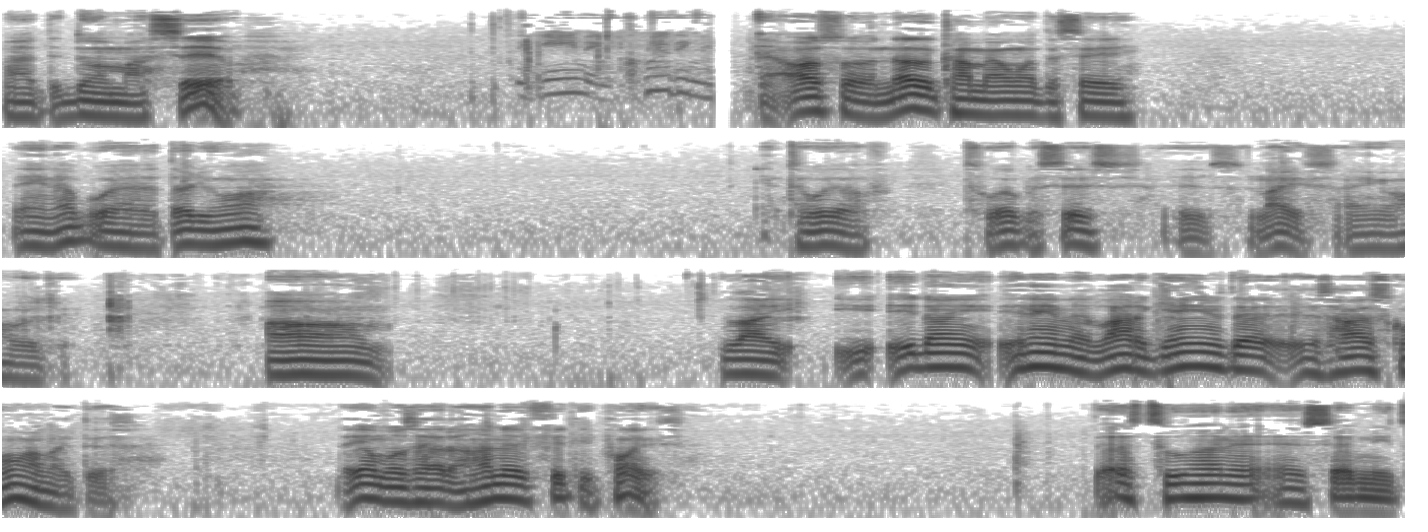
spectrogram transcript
I have to do them myself. the game, including And also another comment I want to say. Dang, that boy had a 31 and 12. 12 assists is nice. I ain't gonna hold you. Um, like it ain't it ain't a lot of games that is high scoring like this. They almost had 150 points. That's 272.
